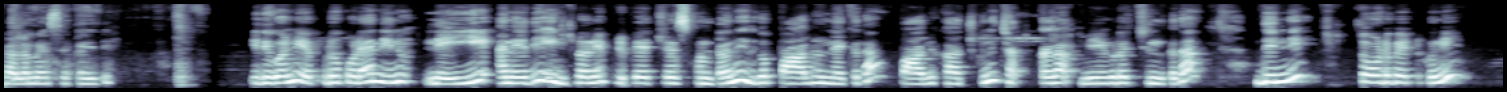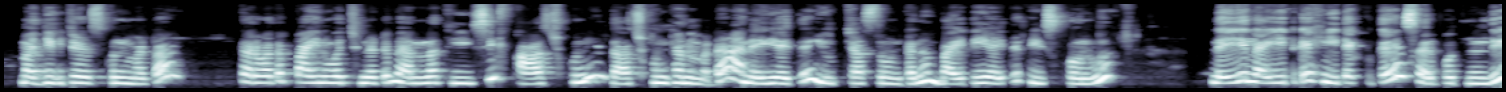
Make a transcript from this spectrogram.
బెల్లం వేసాక ఇది. ఇదిగోండి ఎప్పుడు కూడా నేను నెయ్యి అనేది ఇంట్లోనే ప్రిపేర్ చేసుకుంటాను. ఇదిగో పాలు ఉన్నాయి కదా పాలు కాచుకుని చక్కగా మేగుడు వచ్చింది కదా దీన్ని తోడు పెట్టుకుని మజ్జిగ చేసుకున్నమాట. తర్వాత పైన వచ్చినట్టు వెన్న తీసి కాచుకుని దాచుకుంటాను అనమాట ఆ నెయ్యి అయితే యూజ్ చేస్తూ ఉంటాను. బయట అయితే తీసుకోను. నెయ్యి లైట్గా హీట్ ఎక్కితే సరిపోతుంది.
